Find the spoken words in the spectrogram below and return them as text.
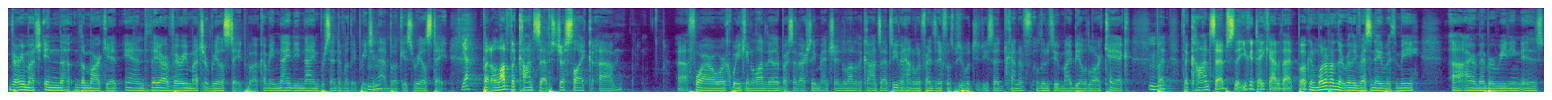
very much in the, the market and they are very much a real estate book. I mean, 99% of what they preach in Mhm. that book is real estate. yeah, But a lot of the concepts, just like um, uh, Four Hour Work Week and a lot of the other books I've actually mentioned, a lot of the concepts, even How to Win Friends and Influence People, which you said kind of alluded to, might be a little archaic. Mhm. But the concepts that you can take out of that book, and one of them that really resonated with me, uh, I remember reading, is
